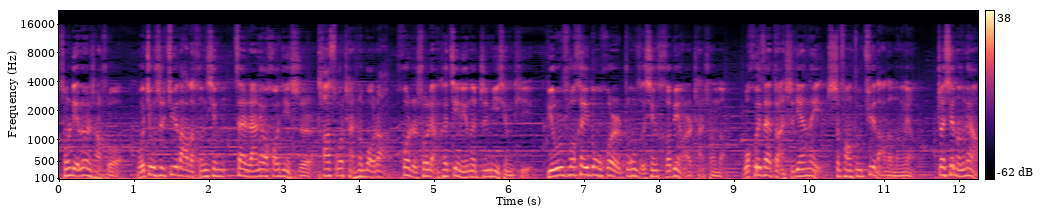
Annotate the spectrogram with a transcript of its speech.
从理论上说，我就是巨大的恒星在燃料耗尽时，它所产生爆炸，或者说两颗近邻的致密星体，比如说黑洞或者中子星合并而产生的。我会在短时间内释放出巨大的能量，这些能量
